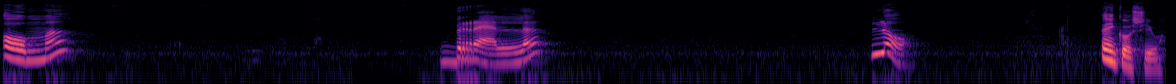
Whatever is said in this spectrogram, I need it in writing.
Om. Brell. Lo. E in corsivo.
